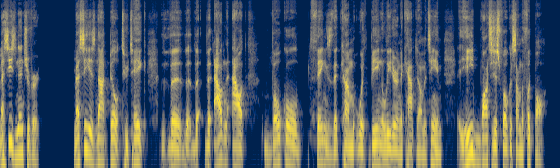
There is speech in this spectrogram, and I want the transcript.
Messi's an introvert. Messi is not built to take the the the, the out and out vocal things that come with being a leader and a captain on the team. He wants to just focus on the football.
